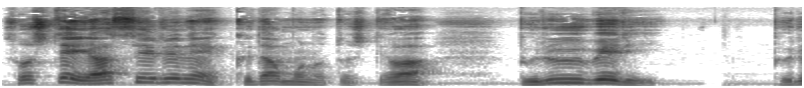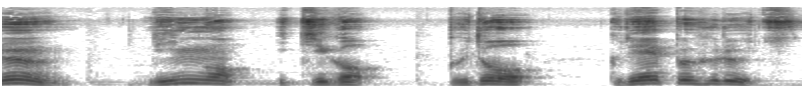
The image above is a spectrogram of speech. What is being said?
そして痩せるね、果物としては、ブルーベリー、プルーン、リンゴ、イチゴ、ブドウ、グレープフルーツ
